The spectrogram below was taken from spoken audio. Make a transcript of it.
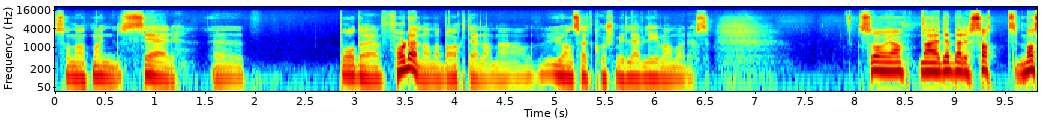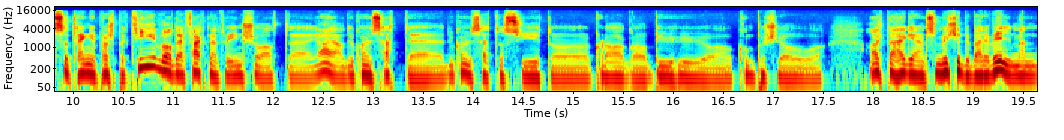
sånn at man ser eh, både fordelene og bakdelene med uansett hvordan vi lever livene våre. Så ja, nei, det bare satt masse ting i perspektiv, og det fikk meg til å innse at eh, ja, ja, du kan jo sette, du kan jo sitte og syte og klage og buhu og komme på show og alt det her så mye du bare vil, men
